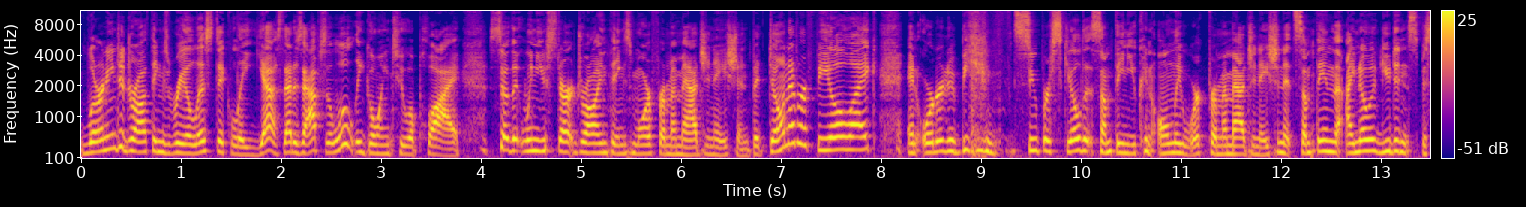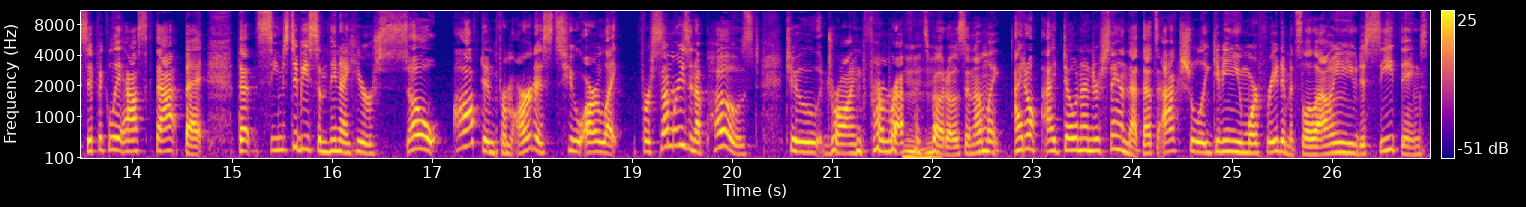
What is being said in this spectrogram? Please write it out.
learning to draw things realistically, yes, that is absolutely going to apply so that when you start drawing things more from imagination. But don't ever feel like in order to be super skilled at something, you can only work from imagination. It's something that I know you didn't specifically ask that, but that seems to be something I hear so often from artists who are like, for some reason opposed to drawing from reference mm-hmm. photos. And i'm like i don't i don't understand that. That's actually giving you more freedom. It's allowing you to see things.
